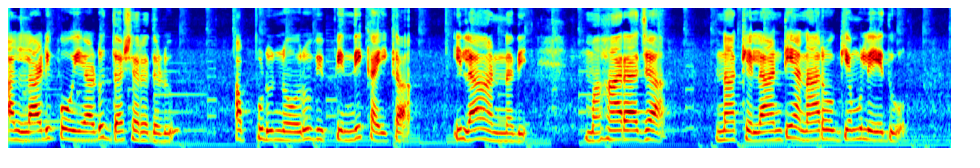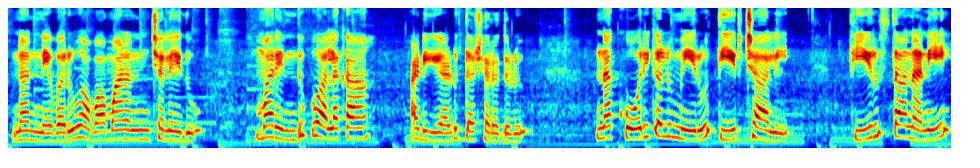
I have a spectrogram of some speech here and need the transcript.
అల్లాడిపోయాడు దశరథుడు. అప్పుడు నోరు విప్పింది కైక. ఇలా అన్నది మహారాజా నాకెలాంటి అనారోగ్యము లేదు. నన్నెవరూ అవమానించలేదు. మరెందుకు అలక అడిగాడు దశరథుడు. నా కోరికలు మీరు తీర్చాలి. తీరుస్తానని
